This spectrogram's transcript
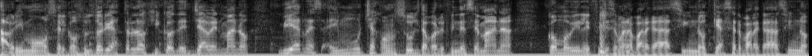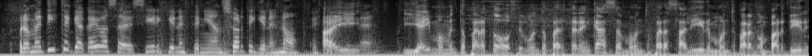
Abrimos el consultorio astrológico de llave en mano. Viernes hay muchas consultas por el fin de semana. ¿Cómo viene el fin de semana para cada signo? ¿Qué hacer para cada signo? Prometiste que acá ibas a decir quiénes tenían suerte y quiénes no. Este Hay, fin de- y hay momentos para todos. Hay momentos para estar en casa, momentos para salir, momentos para compartir.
